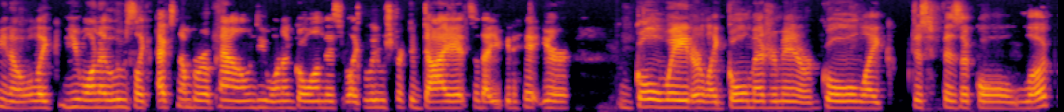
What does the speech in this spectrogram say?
you know, like you want to lose like X number of pounds, you want to go on this like really restrictive diet so that you can hit your goal weight or like goal measurement or goal like just physical look,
